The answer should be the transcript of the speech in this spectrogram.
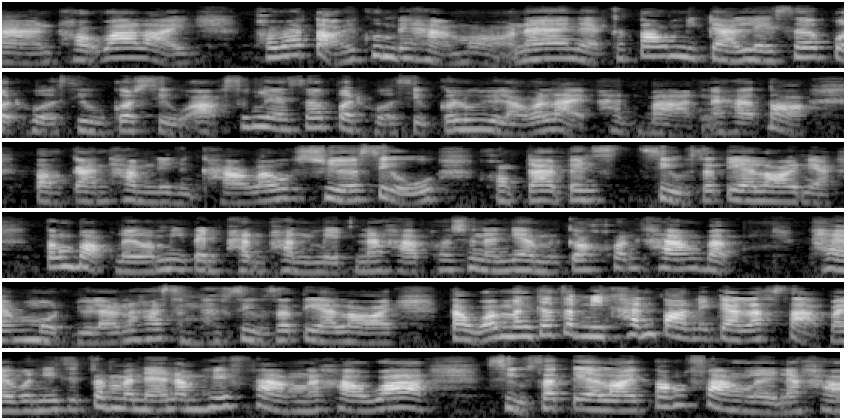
นาน เพราะว่าอะไร เพราะว่าต่อให้คุณไปหาหมอแน่เนี่ยก็ต้องมีการเลเซอร์เปิดหัวสิวกดสิวออก ซึ่งเลเซอร์เปิดหัวสิวก็รู้อยู่แล้วว่าหลายพันบาทนะคะ ต่อต่อการทำในหนึ่งครั้งแล้วเชื้อสิวของการเป็นสิวสเตียรอยเนี่ยต้องบอกเลยว่ามีเป็นพันพันเม็ดนะคะ เพราะฉะนั้นเนี่ยมันก็ค่อนข้างแบบแพงหมดอยู่แล้วนะคะสำหรับสิวสเตียรอย แต่ว่ามันก็จะมีขั้นตอนในการรักษาไปวันนี้จะมาแนะนำให้ฟังนะคะว่าสิวสเตียรอยต้องฟังเลยนะคะ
